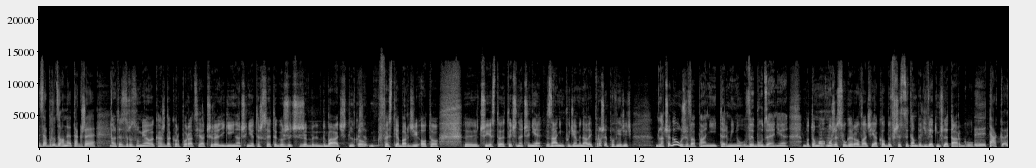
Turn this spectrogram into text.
zabrudzone. Także Ale to jest zrozumiałe, każda korporacja, czy religijna, czy nie, też sobie tego życzy, żeby dbać. Tylko Że- kwestia bardziej o to, czy jest to etyczne, czy nie. Zanim pójdziemy dalej, proszę powiedzieć, dlaczego używa pani terminu wybudzenie? Bo to mo- Mhm. może sugerować, jakoby wszyscy tam byli w jakimś letargu. Y, Tak, y,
